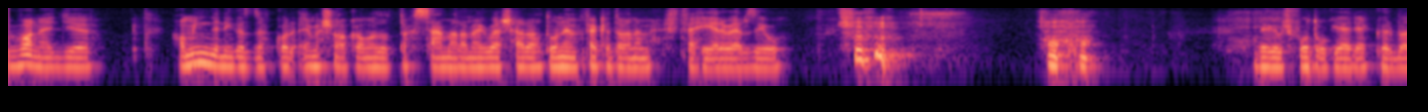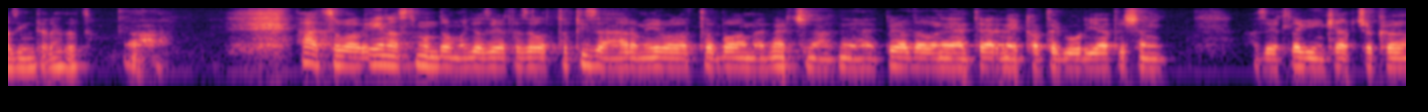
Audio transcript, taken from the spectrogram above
Van egy, ha minden igaz, akkor MS alkalmazottak számára megvásárolható nem fekete, hanem fehér verzió. Legalábbis fotók járják körbe az internetet. Aha. Hát szóval én azt mondom, hogy azért ez alatt a 13 év alatt a Balmer megcsinált néhány, például néhány termékkategóriát is, amit azért leginkább csak a,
